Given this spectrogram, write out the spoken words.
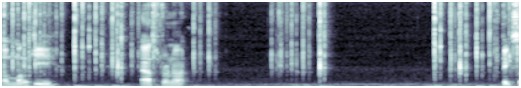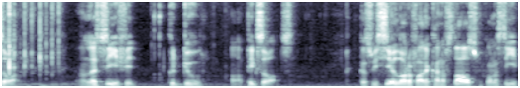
a monkey astronaut pixel art. Let's see if it could do uh, pixel arts. Because we see a lot of other kind of styles. We want to see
